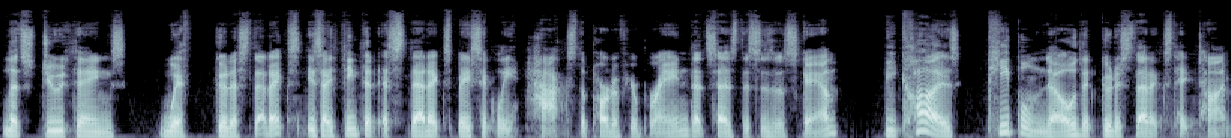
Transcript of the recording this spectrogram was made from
let's do things with good aesthetics is I think that aesthetics basically hacks the part of your brain that says this is a scam because people know that good aesthetics take time.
